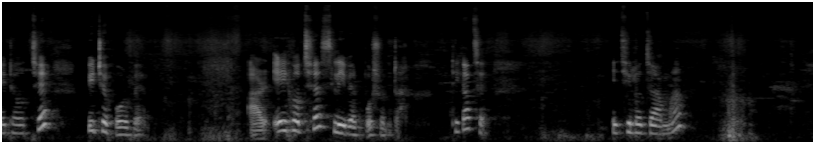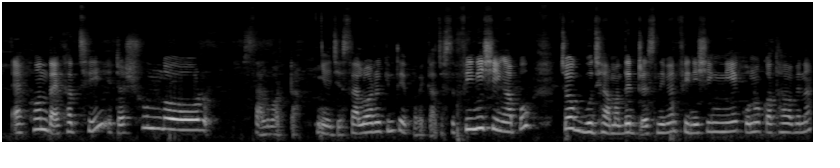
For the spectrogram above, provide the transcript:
এটা হচ্ছে পিঠে পড়বে। আর এই হচ্ছে স্লিভের পোষণটা, ঠিক আছে? এই ছিল জামা। এখন দেখাচ্ছি এটা সুন্দর সালোয়ারটা। এই যে সালোয়ারও কিন্তু এভাবে কাজ আছে। ফিনিশিং আপু, চোখ বুঝে আমাদের ড্রেস নেবেন। ফিনিশিং নিয়ে কোনো কথা হবে না।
